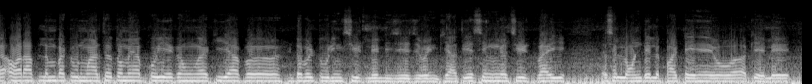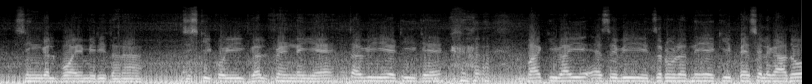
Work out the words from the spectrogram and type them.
और आप लंबा टूर मारते हो तो मैं आपको ये कहूँगा कि आप डबल टूरिंग सीट ले लीजिए जो इनकी आती है। सिंगल सीट भाई, ऐसे लॉन्डे लपाटे हैं वो अकेले सिंगल बॉय मेरी तरह। जिसकी कोई गर्लफ्रेंड नहीं है, तभी ये ठीक है। बाकी भाई, ऐसे भी ज़रूरत नहीं है कि पैसे लगा दो।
